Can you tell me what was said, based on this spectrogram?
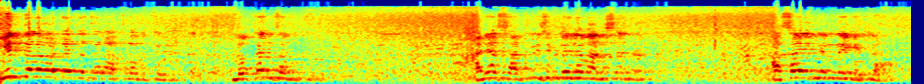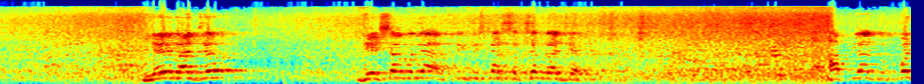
येईल त्याला वाटायचं चला आपला मुख्यमंत्री लोकांचा मुख्यमंत्री आणि या सातवी शिकलेल्या माणसानं असा एक निर्णय घेतला हे राज्य देशामध्ये आर्थिकदृष्ट्या सक्षम राज्य आहे. आपल्या दुप्पट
